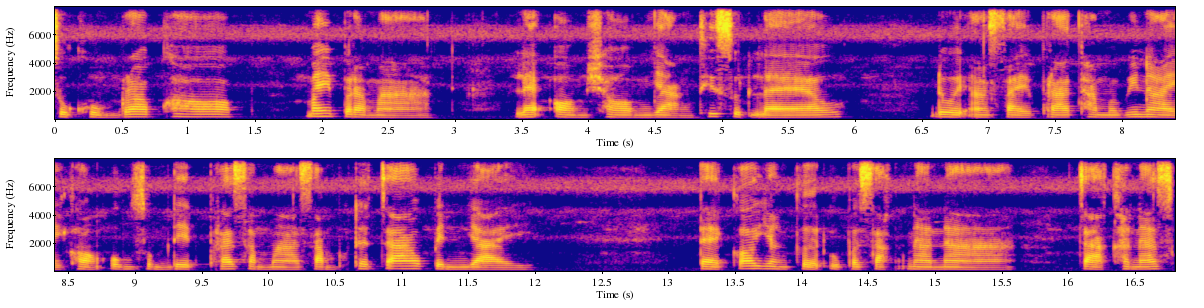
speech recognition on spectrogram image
สุขุมรอบคอบ ไม่ประมาท และออมชอมอย่างที่สุดแล้ว โดยอาศัยพระธรรมวินัยขององค์สมเด็จพระสัมมาสัมพุทธเจ้าเป็นใหญ่ แต่ก็ยังเกิดอุปสรรคนานา จากคณะส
